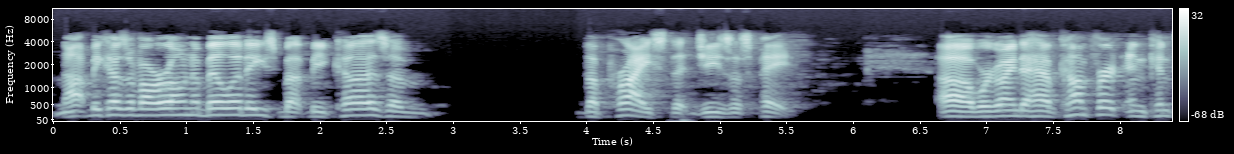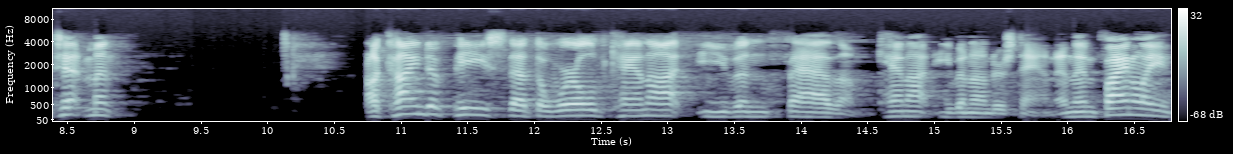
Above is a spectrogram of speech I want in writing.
not because of our own abilities, but because of the price that Jesus paid. Uh, we're going to have comfort and contentment a kind of peace that the world cannot even fathom, cannot even understand. And then finally,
